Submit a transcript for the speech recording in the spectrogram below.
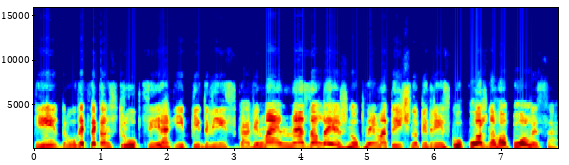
І друге це конструкція і підвізка. Він має незалежну пневматичну підвізку кожного колеса.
